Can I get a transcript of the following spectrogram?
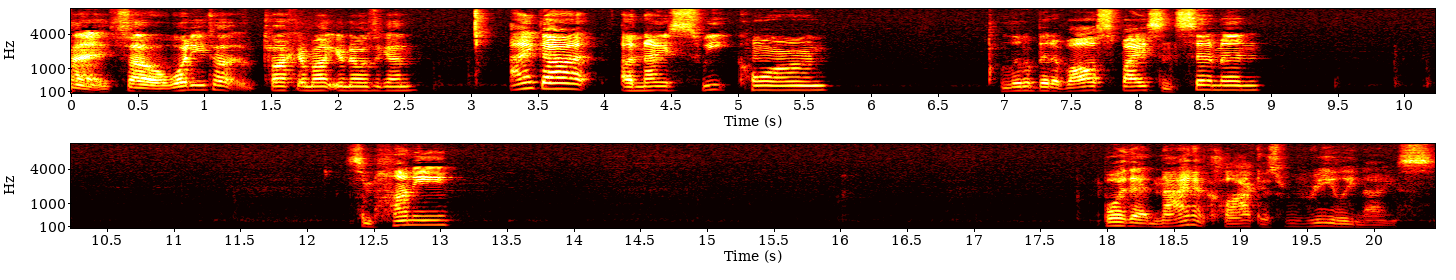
Okay, so what are you ta- talking about your nose again? I got a nice sweet corn, a little bit of allspice and cinnamon, some honey. Boy, that nine o'clock is really nice.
